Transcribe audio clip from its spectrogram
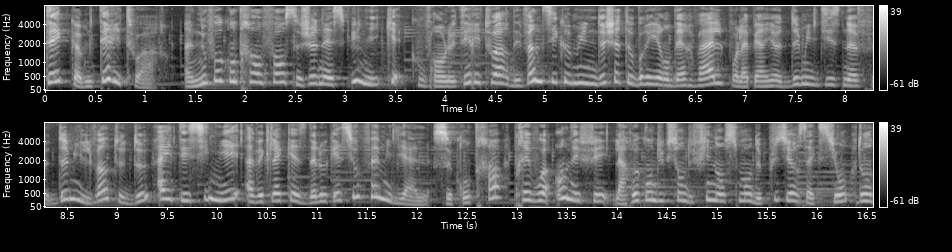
T comme territoire. Un nouveau contrat enfance-jeunesse unique couvrant le territoire des 26 communes de Châteaubriand-Derval pour la période 2019-2022 a été signé avec la Caisse d'allocation familiale. Ce contrat prévoit en effet la reconduction du financement de plusieurs actions dont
